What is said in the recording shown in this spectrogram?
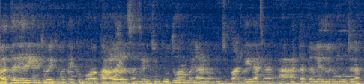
അകത്ത് കയറി ഇങ്ങനെ ചോദിക്കുമ്പോഴത്തേക്കും പുറത്ത് ആളുകൾ സംഘടിച്ചു. കൂത്തുപറമ്പിലാണ് മുനിസിപ്പാലിറ്റിയിൽ അങ്ങ് ആ അറ്റത്തുള്ള ഇതൊരു ബൂത്തിലാണ്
